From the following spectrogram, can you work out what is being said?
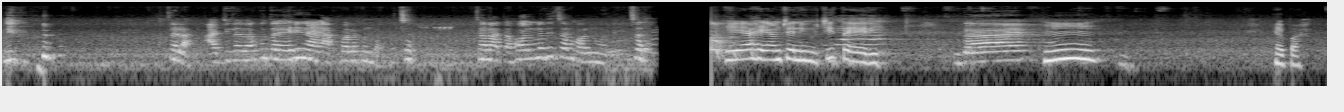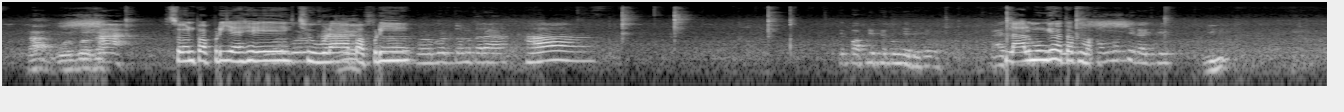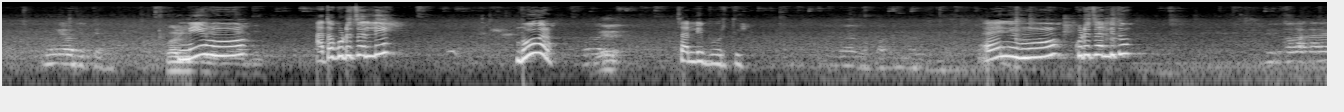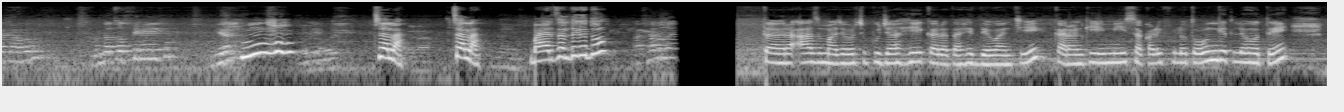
चला आजीला दाखवू तयारी नाही आप्पाला पण दाखवू. चल. चल आता हॉलमध्ये चल हॉलमध्ये. चल. हे आहे आमच्या निहूची तयारी. गाय हम्म. हे पा. हा. सोन पापडी आहे चिवडा पापडी. गोड गोड तोंड करा. हा. ते पापडी फेकून देते ते. काय लाल मुंगे होतात मग. कोण मग फिरायचे. मुंग्या होते ते. निहू आता कुठे चालली? भूर. चालली भूर ती. ए निहू कुठे चालली तू? चला चला बाहेर चालते का तू? तर आज माझ्यावरची पूजा हे करत आहेत देवांची कारण की मी सकाळी फुलं तोडून घेतले होते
